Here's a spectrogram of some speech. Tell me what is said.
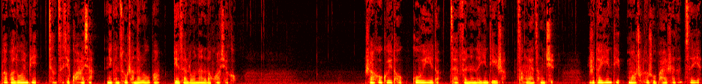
爸爸罗文斌将自己胯下那根粗长的肉棒叠在罗娜娜的化穴口。然后龟头故意的在粉嫩的阴蒂上蹭来蹭去，惹得阴蒂冒出了乳白色的汁液，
